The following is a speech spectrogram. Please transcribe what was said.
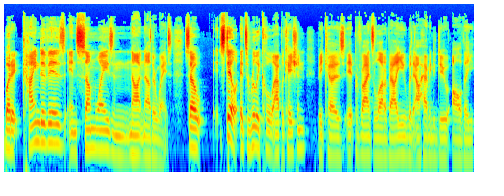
but it kind of is in some ways and not in other ways. So still, it's a really cool application because it provides a lot of value without having to do all the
